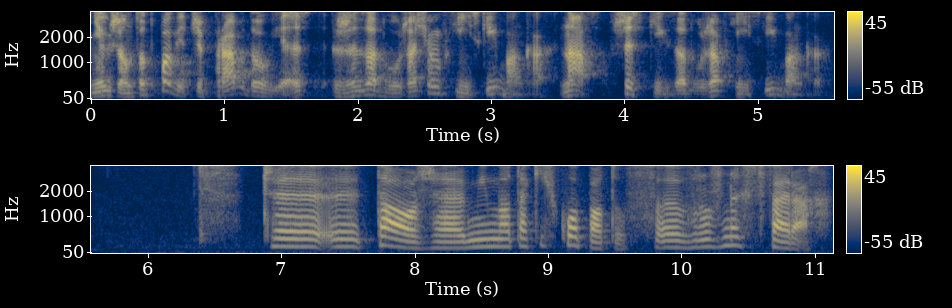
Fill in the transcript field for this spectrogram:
Niech rząd odpowie, czy prawdą jest, że zadłuża się w chińskich bankach. Nas, wszystkich zadłuża w chińskich bankach. Czy y, to, że mimo takich kłopotów y, w różnych sferach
